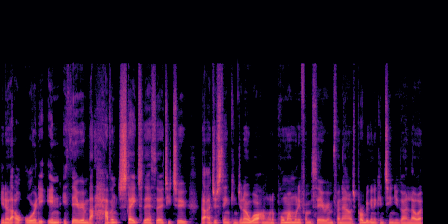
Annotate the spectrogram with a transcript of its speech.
you know, that are already in Ethereum that haven't staked their 32 that are just thinking, you know what, I'm going to pull my money from Ethereum for now. It's probably going to continue going lower.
